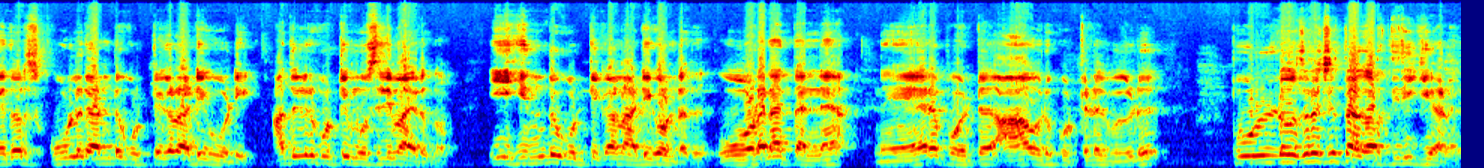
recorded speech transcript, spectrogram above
ഏതൊരു സ്കൂളിൽ രണ്ട് കുട്ടികൾ അടികൂടി അതിലൊരു കുട്ടി മുസ്ലിം ആയിരുന്നു ഈ ഹിന്ദു കുട്ടിക്കാണ് അടികൊണ്ടത് ഉടനെ തന്നെ നേരെ പോയിട്ട് ആ ഒരു കുട്ടിയുടെ വീട് ബുൾഡോസർ വെച്ച് തകർത്തിരിക്കുകയാണ്.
